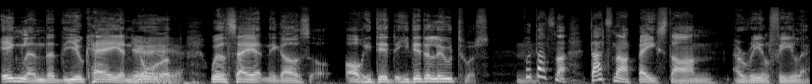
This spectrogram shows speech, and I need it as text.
England and the UK and Yeah, yeah, Europe yeah. will say it, and he goes, "Oh, he did. He did allude to it." Hmm. But that's not that's not based on a real feeling,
